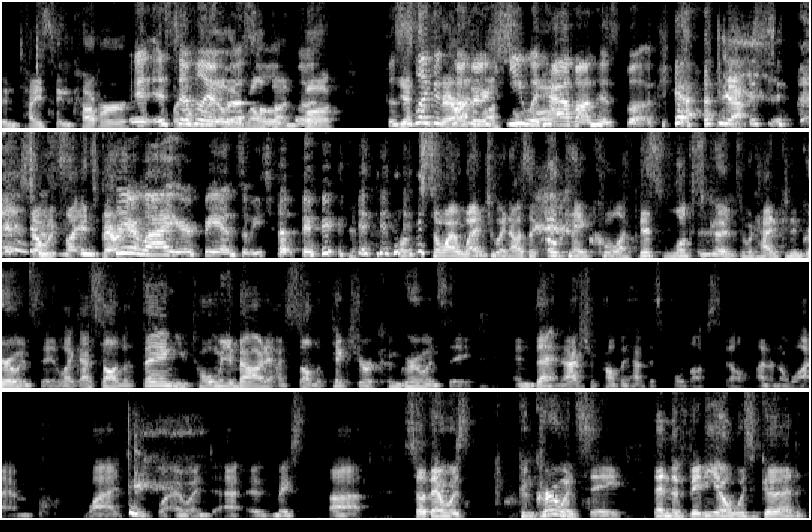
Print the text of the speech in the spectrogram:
enticing cover. It, it's like definitely a, really well done book. book. This is like a cover he would book. have on his book. Yeah. Yeah. So it's like it's very clear why you're fans of each other. yeah. So I went to it and I was like, okay, cool. Like this looks good. So it had congruency. Like I saw the thing, you told me about it. I saw the picture, congruency. And then I should probably have this pulled up still. I don't know why I'm why I, why I went. Uh, it makes uh so there was congruency. Then the video was good.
